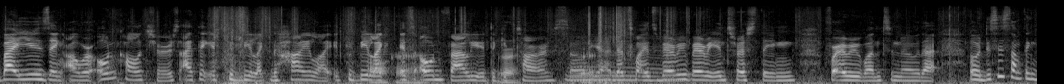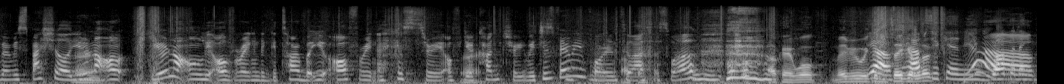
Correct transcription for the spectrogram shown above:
by using our own cultures, I think it could be like the highlight. It could be like okay. its own value in the right. guitar. So right. yeah, that's why it's very very interesting for everyone to know that oh, this is something very special. You're not you're not only offering the guitar, but you're offering a history of your country, which is very important okay. to us as well. okay, well maybe we yeah, can take a look. Yeah, perhaps You can, yeah,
